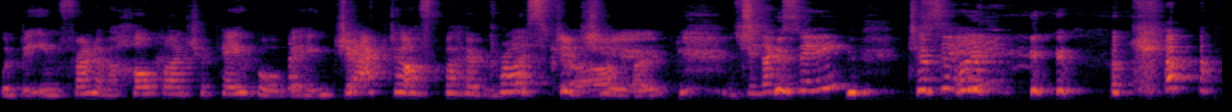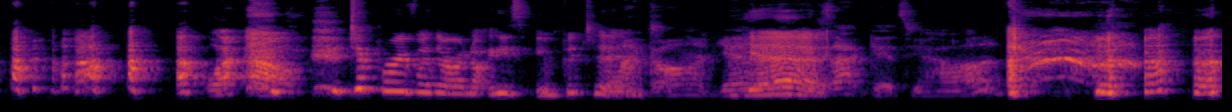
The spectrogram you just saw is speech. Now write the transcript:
would be in front of a whole bunch of people being jacked off by a oh prostitute God. She's like, see, to see? prove wow. to prove whether or not he's Oh impotent. my god. Yeah. Yeah. That gets you hard.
